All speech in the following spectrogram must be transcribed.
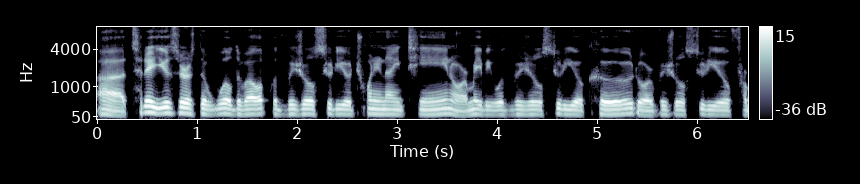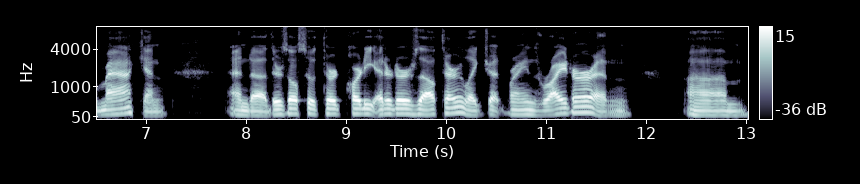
uh, today, users that will develop with Visual Studio 2019, or maybe with Visual Studio Code or Visual Studio for Mac, and and uh, there's also third-party editors out there like JetBrains Rider, and um,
